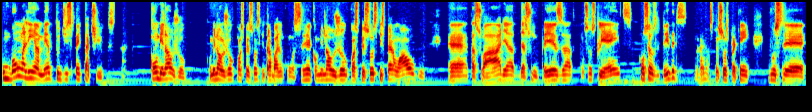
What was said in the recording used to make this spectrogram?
um bom alinhamento de expectativas. Né? Combinar o jogo. Combinar o jogo com as pessoas que trabalham com você, combinar o jogo com as pessoas que esperam algo é, da sua área, da sua empresa, com seus clientes, com seus líderes, né, as pessoas para quem você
